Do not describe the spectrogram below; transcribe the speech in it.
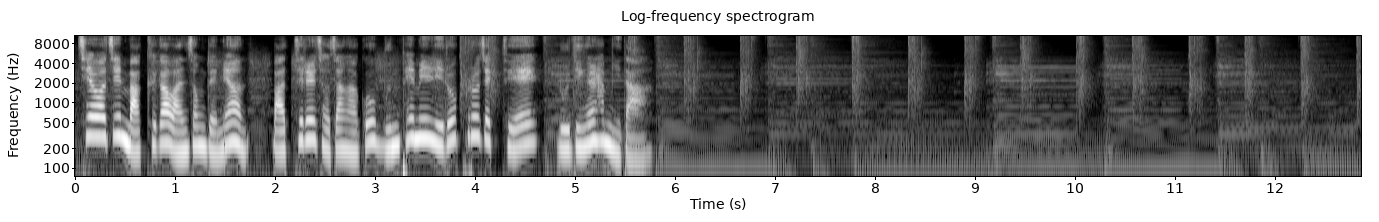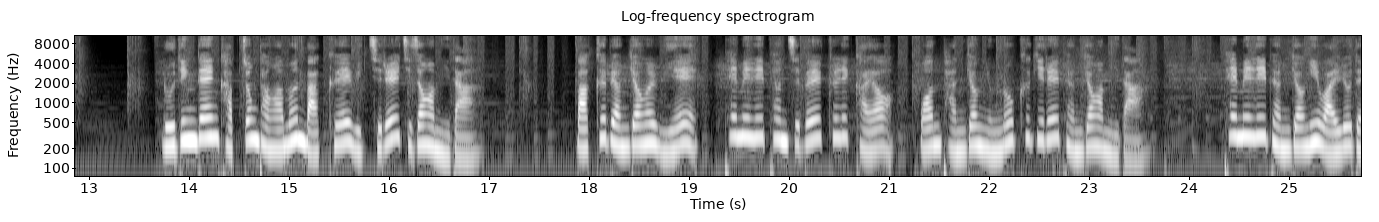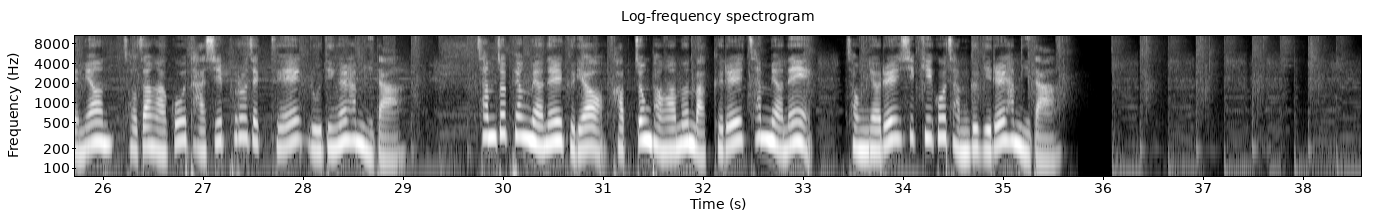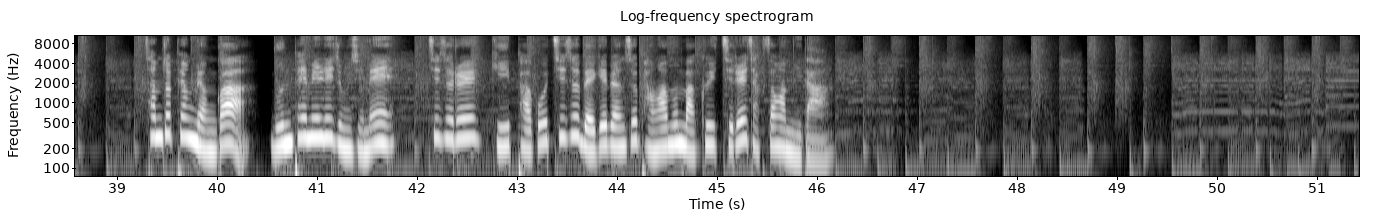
채워진 마크가 완성되면 마트를 저장하고 문 패밀리로 프로젝트에 로딩을 합니다. 로딩된 각종 방화문 마크의 위치를 지정합니다. 마크 변경을 위해 패밀리 편집을 클릭하여 원 반경 육로 크기를 변경합니다. 패밀리 변경이 완료되면 저장하고 다시 프로젝트에 로딩을 합니다. 참조평면을 그려 갑종 방화문 마크를 참면에 정렬을 시키고 잠그기를 합니다. 참조평면과 문 패밀리 중심에 치수를 기입하고 치수 매개 변수 방화문 마크 위치를 작성합니다.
